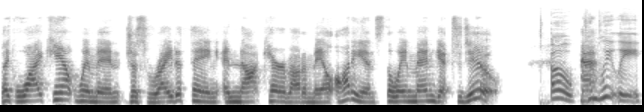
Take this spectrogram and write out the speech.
Like, why can't women just write a thing and not care about a male audience the way men get to do? Oh, completely.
